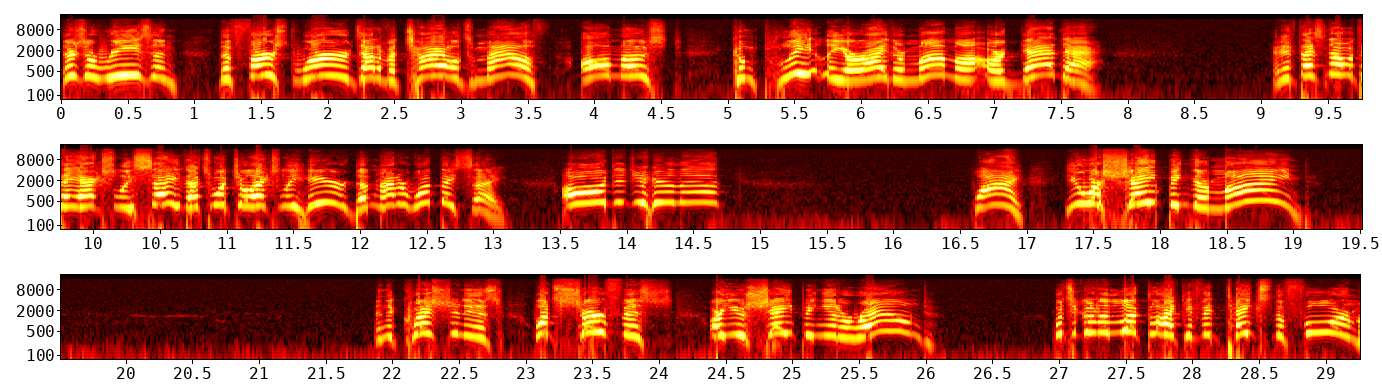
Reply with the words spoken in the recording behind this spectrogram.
There's a reason the first words out of a child's mouth almost completely are either mama or dada. And if that's not what they actually say, that's what you'll actually hear. Doesn't matter what they say. Oh, did you hear that? Why? You are shaping their mind. And the question is, what surface are you shaping it around? What's it going to look like if it takes the form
